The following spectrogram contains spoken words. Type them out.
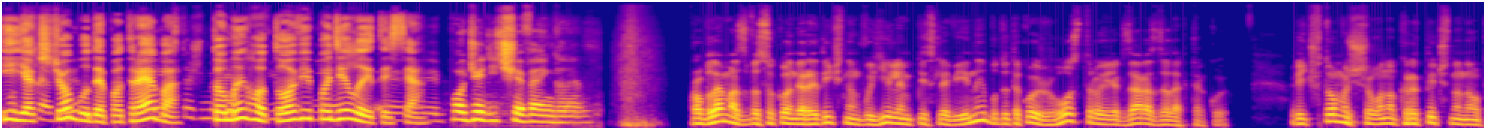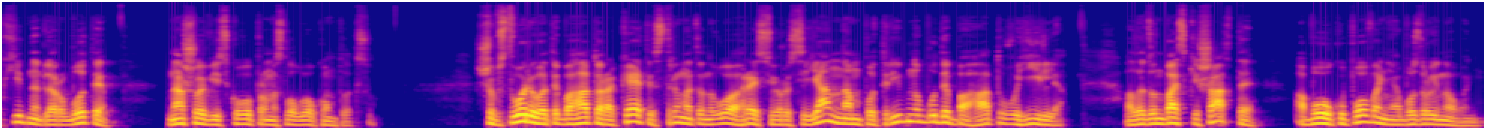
і якщо буде потреба, то ми готові поділитися. Поділитися. Проблема з високоенергетичним вугіллям після війни буде такою ж гострою, як зараз з електрикою. Річ в тому, що воно критично необхідне для роботи нашого військово-промислового комплексу. Щоб створювати багато ракет і стримати нову агресію росіян, нам потрібно буде багато вугілля. Але донбаські шахти або окуповані, або зруйновані.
